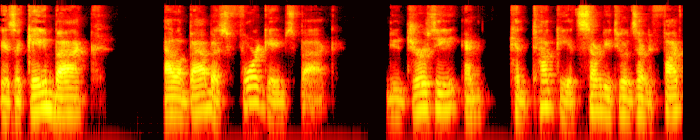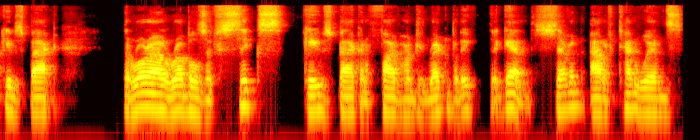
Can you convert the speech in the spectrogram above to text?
is a game back. Alabama is four games back. New Jersey and Kentucky at 72 and 75 games back. The Rhode Island Rebels have six games back at a 500 record, but they again seven out of 10 wins.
